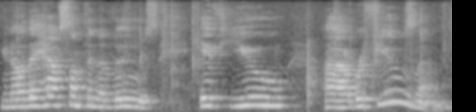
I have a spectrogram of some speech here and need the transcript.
You know, they have something to lose if you uh, refuse them.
